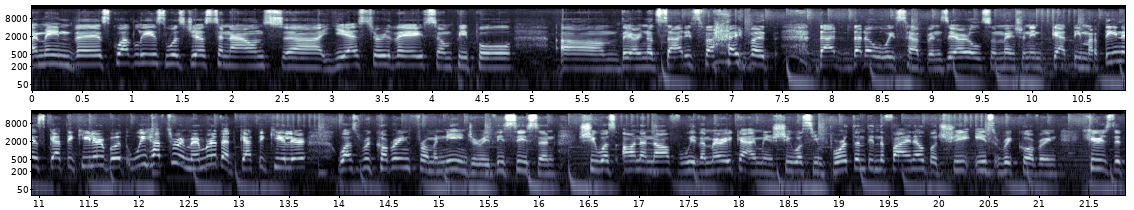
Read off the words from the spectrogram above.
I mean, the squad list was just announced uh, yesterday. Some people um, they are not satisfied, but that that always happens. They are also mentioning Kathy Martinez, Kathy Killer, but we have to remember that Kathy Killer was recovering from an injury this season. She was on and off with America. I mean, she was important in the final, but she is recovering. Here's the,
